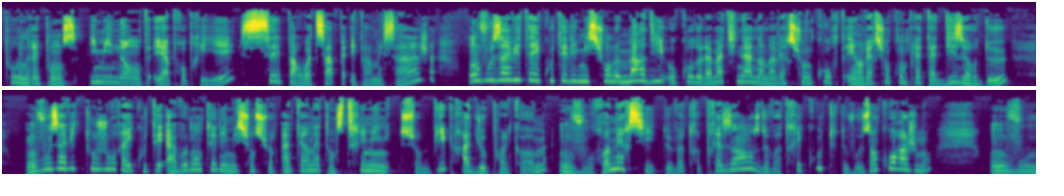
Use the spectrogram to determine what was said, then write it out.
Pour une réponse imminente et appropriée, c'est par WhatsApp et par On vous invite à écouter l'émission le mardi au cours de la matinale dans la version courte et en version complète à 10h02. On vous invite toujours à écouter à volonté l'émission sur Internet en streaming sur bipradio.com. On vous remercie de votre présence, de votre écoute, de vos encouragements. On vous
